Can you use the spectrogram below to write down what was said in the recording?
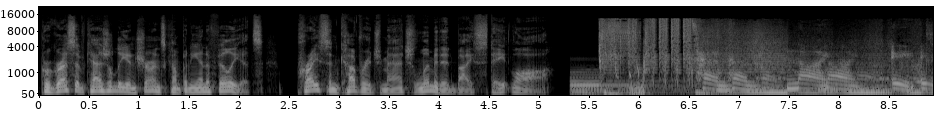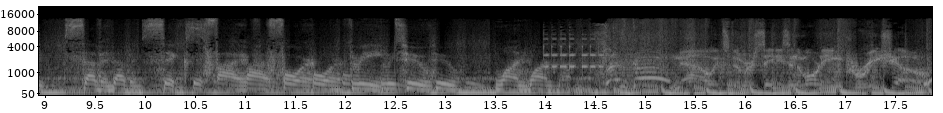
Progressive Casualty Insurance Company and Affiliates. Price and coverage match limited by state law. 10, 10 9, 9 8, 8 7, 7 6, 5 4, 4 3 2 1 1 Let's go! Now it's the Mercedes in the Morning pre-show.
